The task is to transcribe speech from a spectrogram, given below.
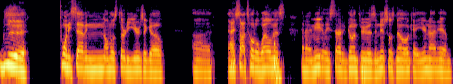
bleh, 27, almost 30 years ago uh, and I saw Total Wellness, and I immediately started going through his initials. No, okay, you're not him.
